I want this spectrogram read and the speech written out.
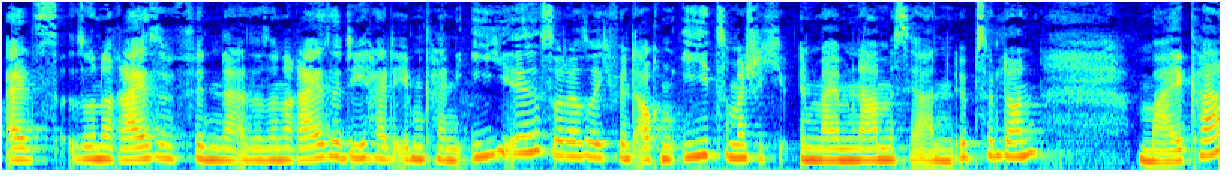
als so eine Reise finde. Also so eine Reise, die halt eben kein I ist oder so. Ich finde auch ein I, zum Beispiel in meinem Namen ist ja ein Y. Maika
